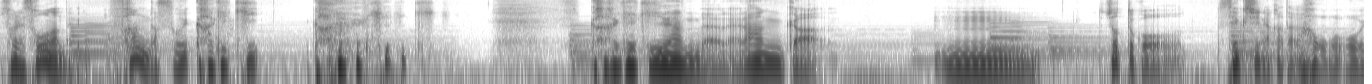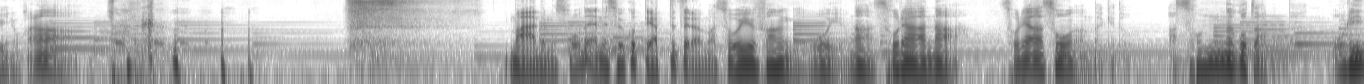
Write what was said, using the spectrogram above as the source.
それそうなんだけどファンがすごい過激。過激。過激なんだよね。なんかうーん。ちょっとこうセクシーな方が 多いのかな。なんか。まあでもそうだよね。そういうことやってたらまあそういうファンが多いよな。そりゃあな。そりゃあそうなんだけど。あそんなことあるんだ。俺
